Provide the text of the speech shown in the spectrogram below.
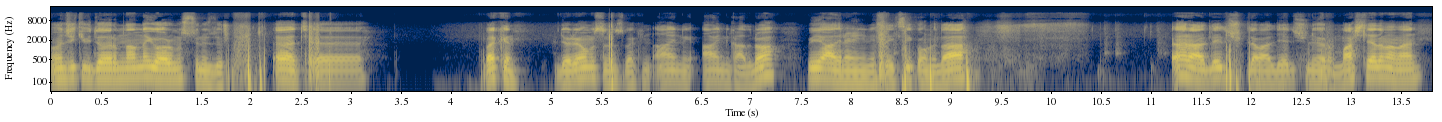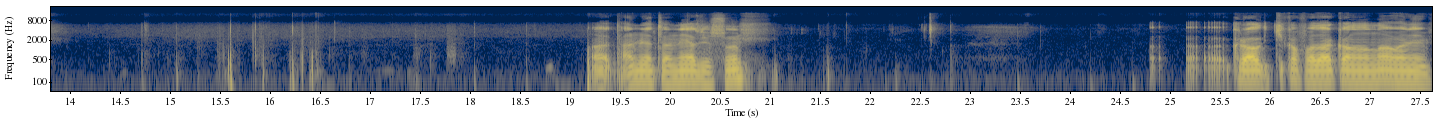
Önceki videolarımdan da görmüşsünüzdür. Evet. eee, bakın. Görüyor musunuz? Bakın aynı aynı kadro. Bir adrenalin eksik onu da herhalde düşük level diye düşünüyorum. Başlayalım hemen. Evet, Terminator ne yazıyorsun? Kral iki kafalar kanalına aboneyim.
